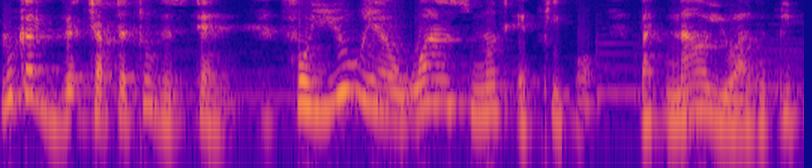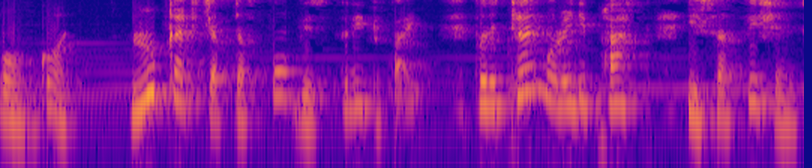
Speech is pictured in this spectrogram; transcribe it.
Look at chapter 2, verse 10. For you were once not a people, but now you are the people of God. Look at chapter 4, verse 3 to 5. For the time already past is sufficient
